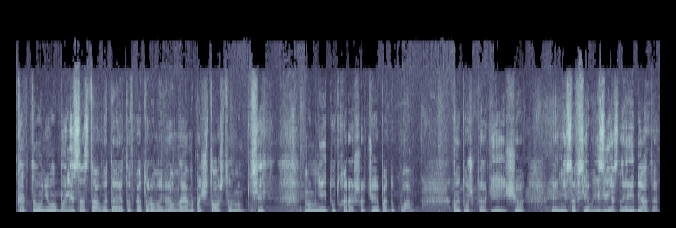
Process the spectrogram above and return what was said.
как-то у него были составы до этого, в котором он играл. Наверное, посчитал, что ну, ну мне и тут хорошо, что я пойду к вам. Вы тоже такие еще э, не совсем известные ребята.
